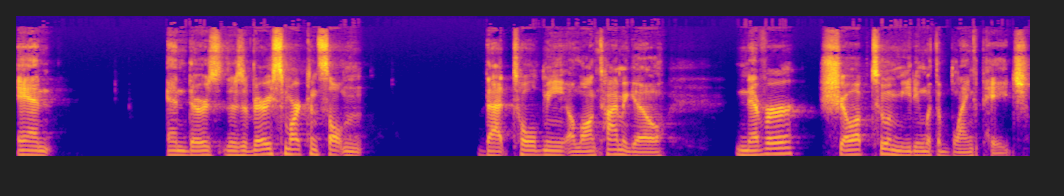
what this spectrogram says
And and there's there's a very smart consultant that told me a long time ago never show up to a meeting with a blank page.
